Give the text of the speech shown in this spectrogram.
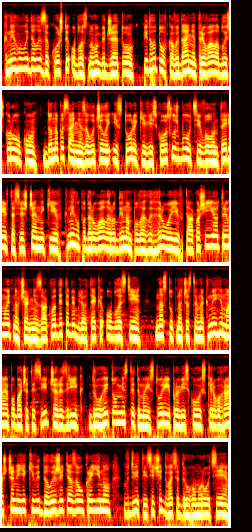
Книгу видали за кошти обласного бюджету. Підготовка видання тривала близько року. До написання залучили істориків, військовослужбовців, волонтерів та священників. Книгу подарували родинам полеглих героїв. Також її отримують навчальні заклади та бібліотеки області. Наступна частина книги має побачити світ через рік. Другий том міститиме історії про військових з Кіровоградщини, які віддали життя за Україну в 2022 році.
